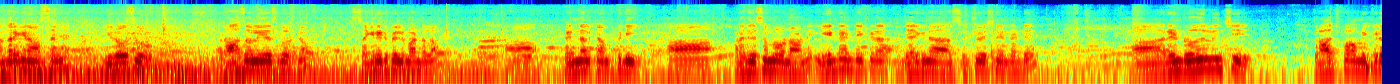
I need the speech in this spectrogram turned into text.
అందరికీ నమస్తే అండి. ఈరోజు రాజోల్ నియోజకవర్గం సగినేటిపల్లి మండలం పెన్నల్ కంపెనీ ప్రదేశంలో ఉన్నామండి. ఏంటంటే ఇక్కడ జరిగిన సిచ్యువేషన్ ఏంటంటే రెండు రోజుల నుంచి త్రాచుపాము ఇక్కడ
